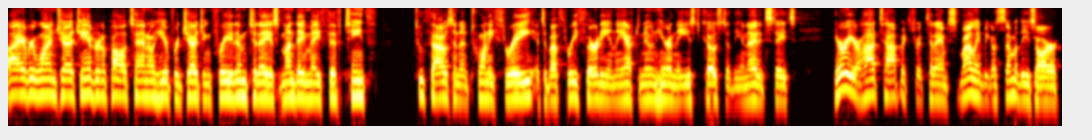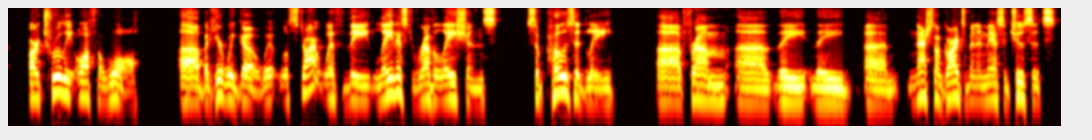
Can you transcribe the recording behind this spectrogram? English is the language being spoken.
Hi, everyone. Judge Andrew Napolitano here for Judging Freedom. Today is Monday, May 15th, 2023. It's about 3.30 in the afternoon here on the East Coast of the United States. Here are your hot topics for today. I'm smiling because some of these are are truly off the wall. Uh, but here we go. We'll start with the latest revelations, supposedly uh, from uh, the the um, National Guardsmen in Massachusetts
